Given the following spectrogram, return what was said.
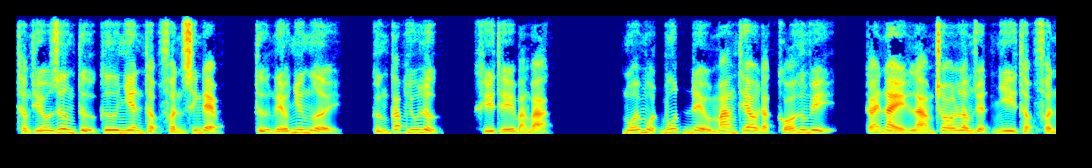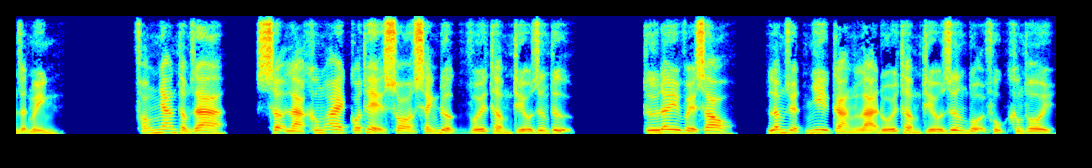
Thẩm thiếu dương tự cư nhiên thập phần xinh đẹp, tự nếu như người, cứng cắp hữu lực, khí thế bằng bạc. Mỗi một bút đều mang theo đặc có hương vị, cái này làm cho Lâm Duyệt Nhi thập phần giận mình. Phóng nhãn thẩm ra, sợ là không ai có thể so sánh được với thẩm thiếu dương tự. Từ đây về sau, Lâm Duyệt Nhi càng là đối thẩm thiếu dương bội phục không thôi.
